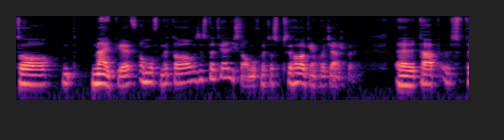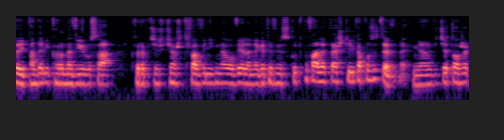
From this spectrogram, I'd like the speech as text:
to najpierw omówmy to ze specjalistą, omówmy to z psychologiem chociażby. E, ta, z tej pandemii koronawirusa, która przecież wciąż trwa, wyniknęło wiele negatywnych skutków, ale też kilka pozytywnych. Mianowicie to, że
